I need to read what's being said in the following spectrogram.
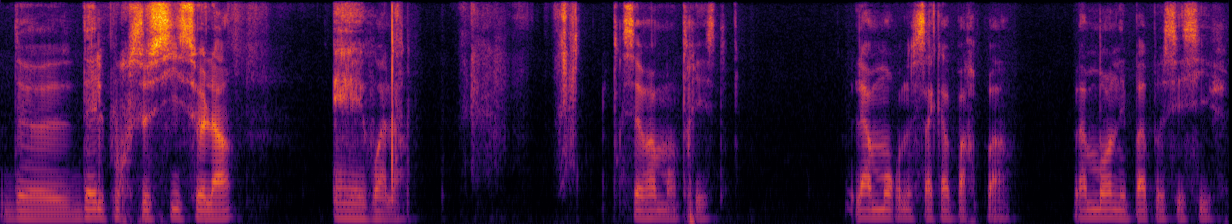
d'elle pour ceci, cela. Et voilà. C'est vraiment triste. L'amour ne s'accapare pas. L'amour n'est pas possessif.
